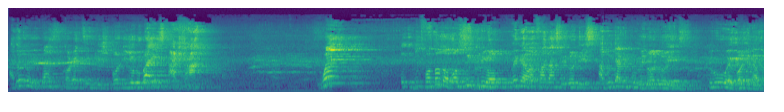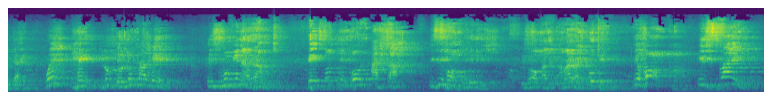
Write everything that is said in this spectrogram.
I don't know if that's the correct English, but the Yoruba is asha. When for those of us who grew up, maybe our fathers will know this, Abuja people may not know it. People who were born in Abuja. When hen, look, your local hen is moving around, there is something called asha. Is it hawk in English? Is hawk, am I right? Okay. The hawk is flying,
